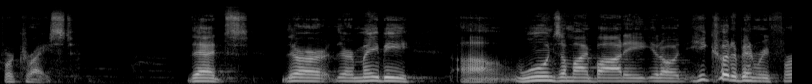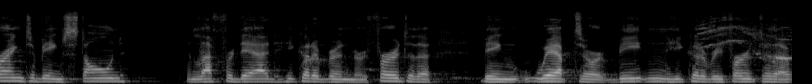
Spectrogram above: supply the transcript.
for Christ. That there are there may be uh, wounds on my body. You know, he could have been referring to being stoned and left for dead. He could have been referred to the being whipped or beaten. He could have referred to the,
